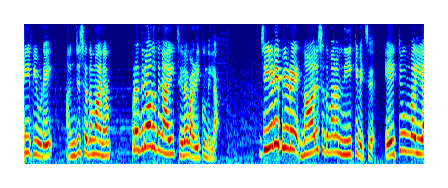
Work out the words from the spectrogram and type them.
ഡി പിയുടെ അഞ്ച് ശതമാനം പ്രതിരോധത്തിനായി ചിലവഴിക്കുന്നില്ല. ജി ഡി പിയുടെ നാല് ശതമാനം നീക്കിവെച്ച് ഏറ്റവും വലിയ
